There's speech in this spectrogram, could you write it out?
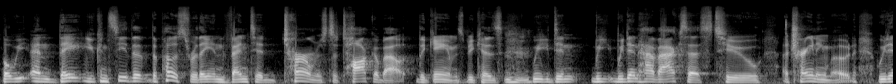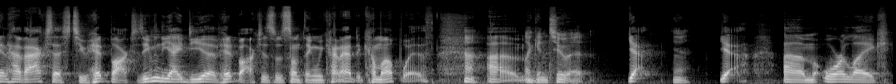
but we and they you can see the the posts where they invented terms to talk about the games because Mm-hmm. we didn't we, we didn't have access to a training mode. We didn't have access to hitboxes. Even the idea of hitboxes was something we kind of had to come up with. Um, like Intuit. Yeah. Yeah. Yeah. Um, or like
